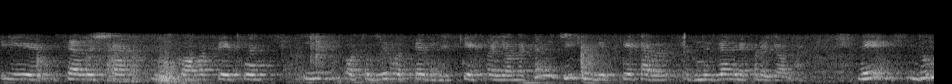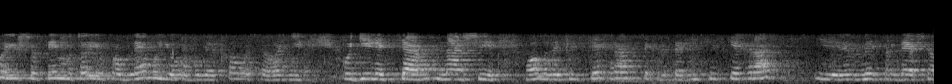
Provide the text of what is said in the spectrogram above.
і селищах міського типу, і особливо це в гірських районах, та не тільки в гірських, а в низинних районах. Ми думаю, що тим тою проблемою обов'язково сьогодні поділяться наші голови сільських рад, секретарі сільських рад. І ми сердечно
